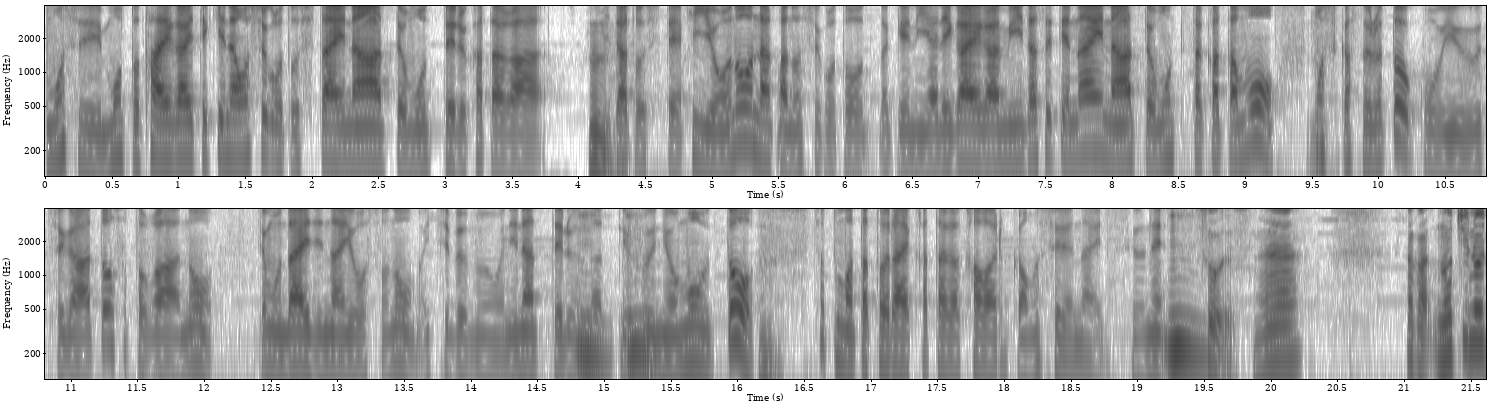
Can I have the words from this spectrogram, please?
もしもっと対外的なお仕事したいなって思ってる方がうんいたとして、企業の中の仕事だけにやりがいが見出せてないなって思ってた方ももしかするとこういう内側と外側のとても大事な要素の一部分を担ってるんだっていうふうに思うと、うんちょっとまた捉え方が変わるかもしれないですよね。うん。そうですね。なんか後々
